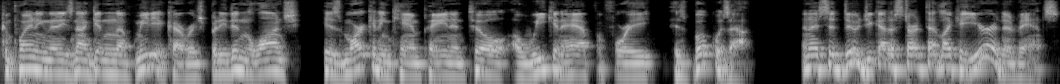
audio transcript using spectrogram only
complaining that he's not getting enough media coverage, but he didn't launch his marketing campaign until a week and a half before he, his book was out. And I said, dude, you got to start that like a year in advance.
